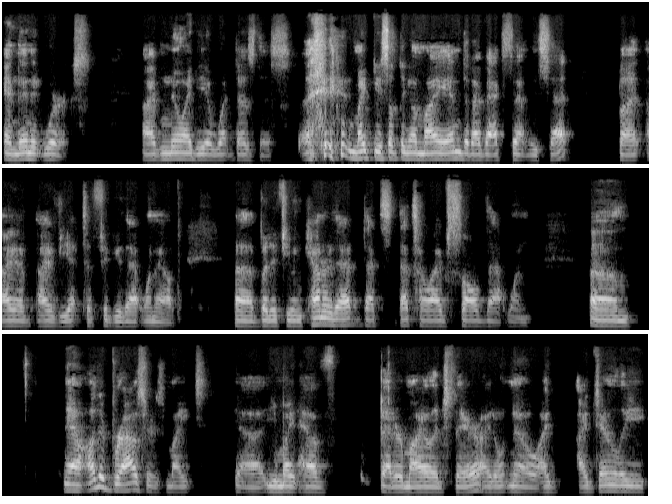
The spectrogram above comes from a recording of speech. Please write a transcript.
and then it works. I have no idea what does this. it might be something on my end that I've accidentally set, but I have I have yet to figure that one out. Uh, but if you encounter that, that's that's how I've solved that one. Um, now, other browsers might uh, you might have better mileage there. I don't know. I I generally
